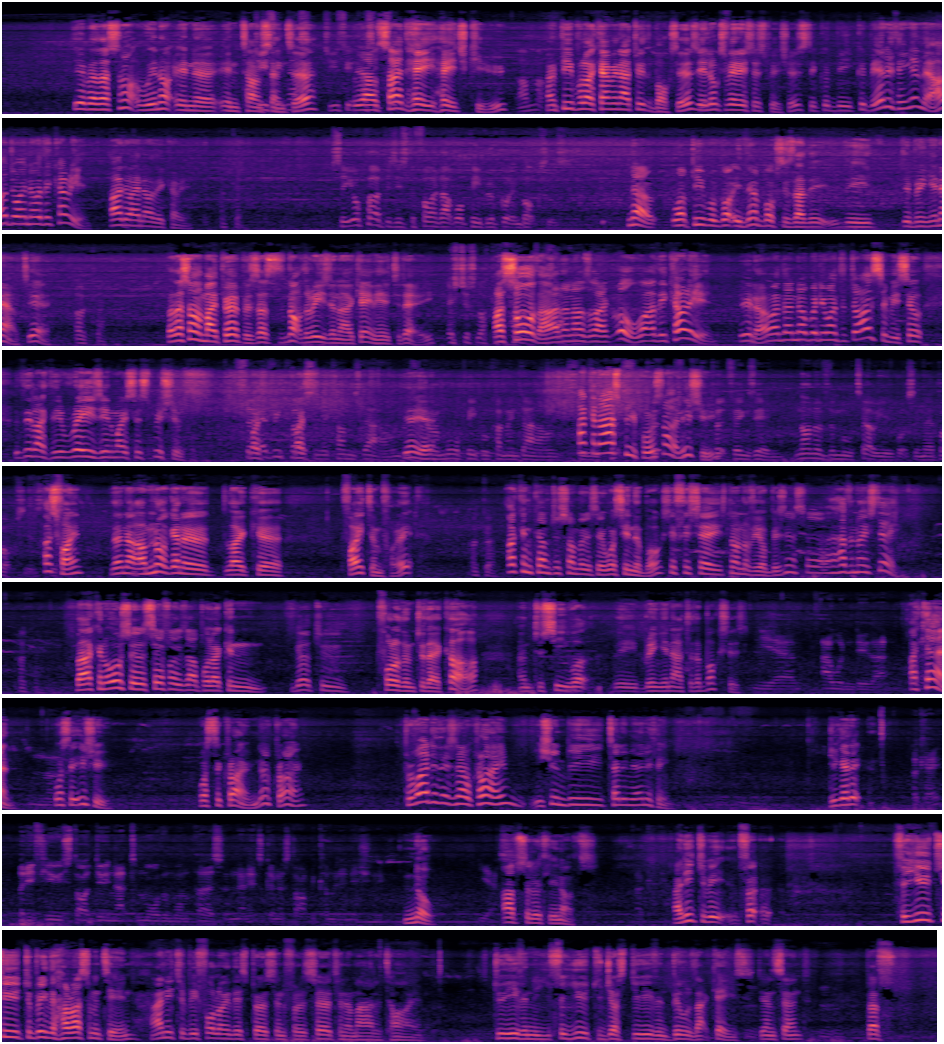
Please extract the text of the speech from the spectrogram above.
Yeah, but that's not. We're not in uh, in town Do you think centre. that's- do you think We're outside H- HQ, I'm not. and people are coming out with boxes. It looks very suspicious. There could be could be anything in there. How do I know they're carrying? How do I know they're carrying? Okay. So your purpose is to find out what people have got in boxes. No, what people got in their boxes that they they they're bringing out. Yeah, Okay. but that's not my purpose. That's not the reason I came here today. It's just like I saw that, and then? I was like, oh, what are they carrying? You know, and then nobody wanted to answer me. So they're like they're raising my suspicious. So my- every my- person that comes down, Yeah, yeah. there are more people coming down. I can ask put- people. It's not an issue. Put things in. None of them will tell you what's in their boxes. That's fine. Then I'm not gonna like uh, fight them for it. Okay. I can come to somebody and say, "What's in the box?" If they say it's none of your business, uh, have a nice day. Okay. But I can also say, for example, I can go to follow them to their car and to see what they bring in out of the boxes. Yeah, I wouldn't do that. I can. No. What's the issue? What's the crime? No crime. Provided there's no crime, you shouldn't be telling me anything. Do you get it? Okay, but if you start doing that to more than one person, then it's going to start becoming an issue. No. Yes. Absolutely not. Okay. I need to be for, for you to, to bring the harassment in. I need to be following this person for a certain amount of time to even for you to just to even build that case. Do you understand? Mm-hmm. But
